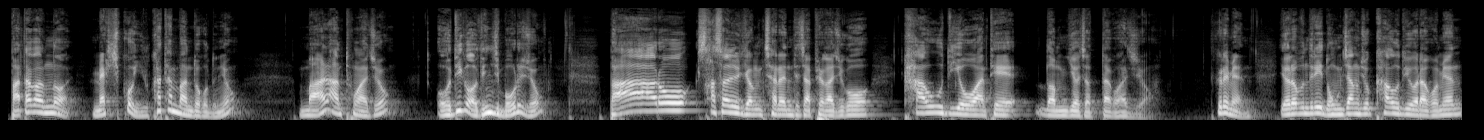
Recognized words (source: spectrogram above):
바다 건너 멕시코 유카탄 반도거든요. 말 안 통하죠? 어디가 어딘지 모르죠? 바로 사설 경찰한테 잡혀가지고 카우디오한테 넘겨졌다고 하죠. 그러면 여러분들이 농장주 카우디오라고 하면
